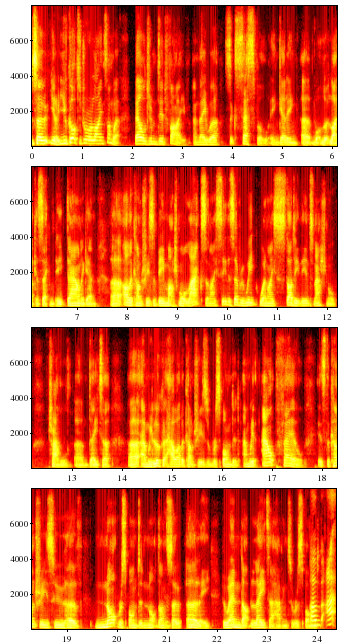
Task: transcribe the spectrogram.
So, you know, you've got to draw a line somewhere. Belgium did five, and they were successful in getting uh, what looked like a second peak down again. Uh, other countries have been much more lax, and I see this every week when I study the international travel um, data. Uh, and we look at how other countries have responded. And without fail, it's the countries who have not responded not done hmm. so early who end up later having to respond. Um, I,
